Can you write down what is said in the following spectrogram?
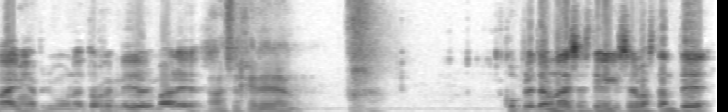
Madre mía, Ah. primo, una torre en medio del mar, ¿eh? Ahora se generan. Completar una de esas tiene que ser bastante...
